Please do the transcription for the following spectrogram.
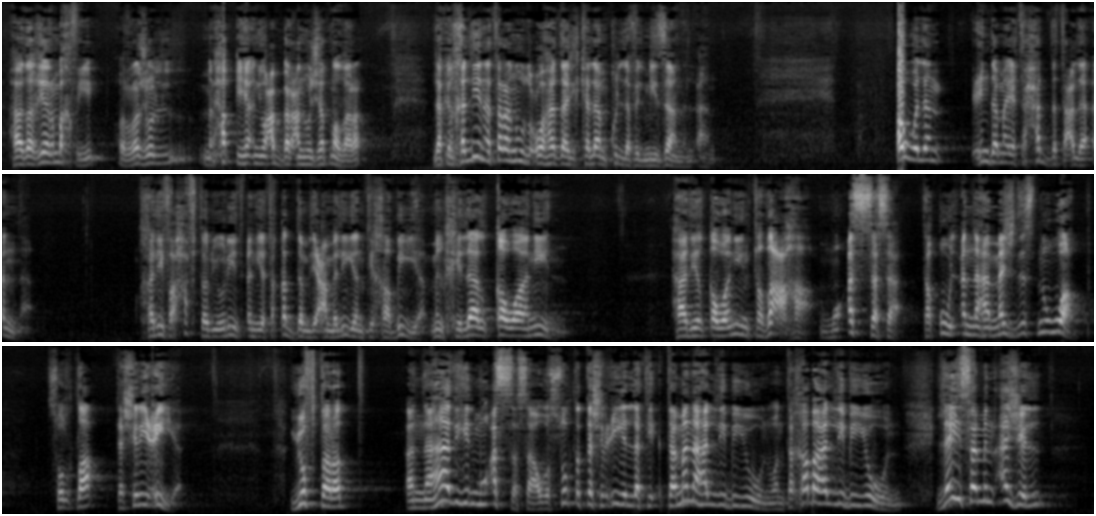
هذا غير مخفي. الرجل من حقه أن يعبر عن وجهة نظره. لكن خلينا ترى نوضع هذا الكلام كله في الميزان الآن. اولا عندما يتحدث على أن خليفة حفتر يريد أن يتقدم لعملية انتخابية من خلال قوانين هذه القوانين تضعها مؤسسة تقول أنها مجلس نواب. سلطة تشريعية. يفترض أن هذه المؤسسة أو السلطة التشريعية التي ائتمنها الليبيون وانتخبها الليبيون ليس من أجل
